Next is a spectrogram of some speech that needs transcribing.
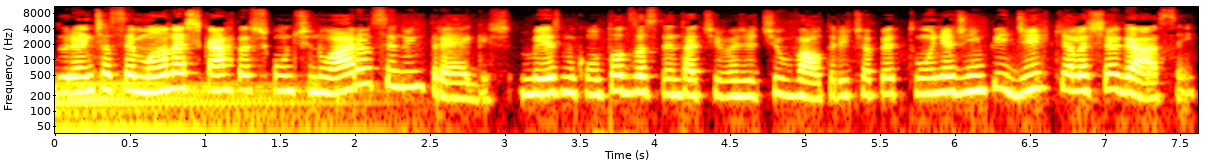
Durante a semana, as cartas continuaram sendo entregues, mesmo com todas as tentativas de tio Walter e tia Petúnia de impedir que elas chegassem.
